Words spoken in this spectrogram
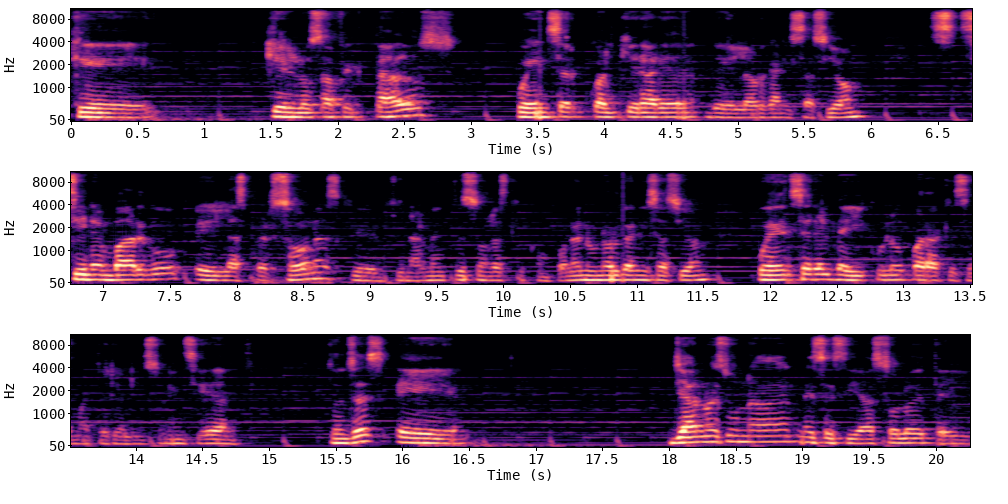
que, que los afectados pueden ser cualquier área de la organización. Sin embargo, eh, las personas que finalmente son las que componen una organización pueden ser el vehículo para que se materialice un incidente. Entonces, eh, ya no es una necesidad solo de TI,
